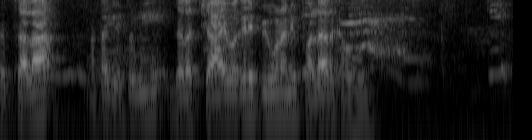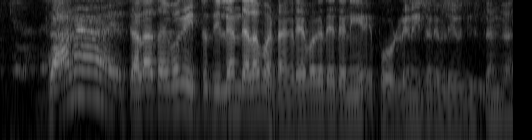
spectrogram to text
तर चला आता घेतो मी. जरा चाय वगैरे पिऊन आणि फलार खाऊन. जा ना. त्याला आता बघा इथं दिले आणि त्याला फटांगरे बघा ते त्यांनी फोडले नाही तर ठेवले. दिसतं का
